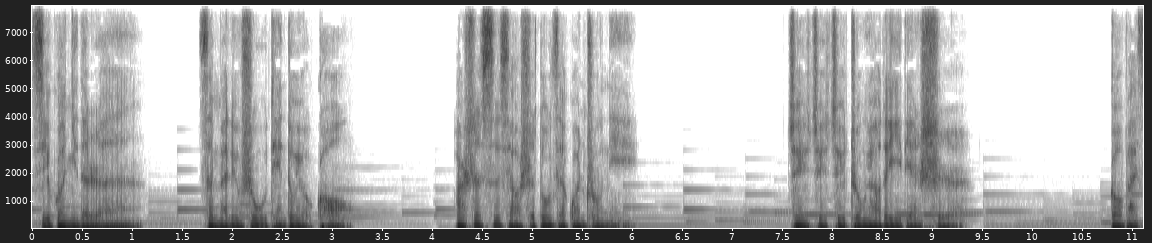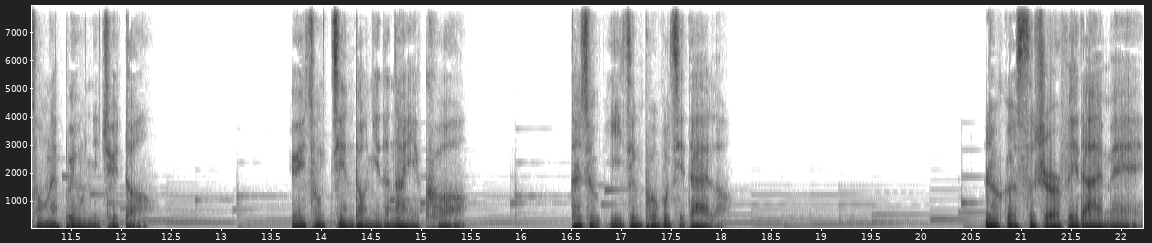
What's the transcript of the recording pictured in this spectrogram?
喜欢你的人，三百六十五天都有空，二十四小时都在关注你。最最最重要的一点是，告白从来不用你去等，因为从见到你的那一刻，他就已经迫不及待了。任何似是而非的暧昧，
